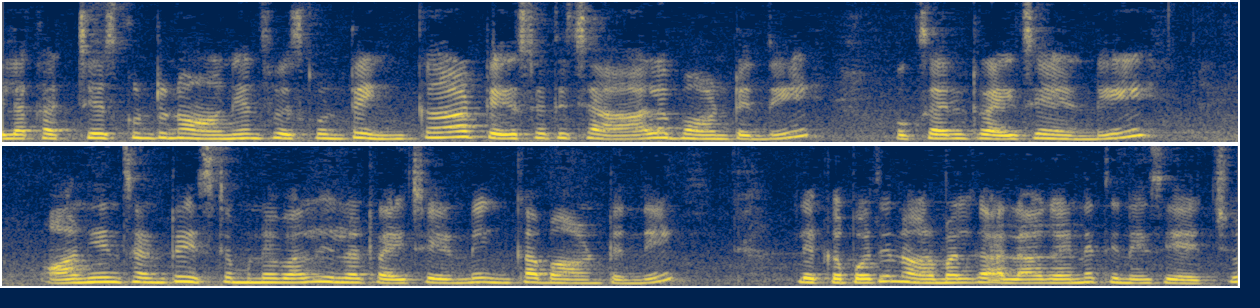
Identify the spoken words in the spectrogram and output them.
ఇలా కట్ చేసుకుంటున్న ఆనియన్స్ వేసుకుంటే ఇంకా టేస్ట్ అయితే చాలా బాగుంటుంది. ఒకసారి ట్రై చేయండి. ఆనియన్స్ అంటే ఇష్టం ఉండే వాళ్ళు ఇలా ట్రై చేయండి ఇంకా బాగుంటుంది. లేకపోతే నార్మల్గా అలాగైనా తినేసేయచ్చు.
